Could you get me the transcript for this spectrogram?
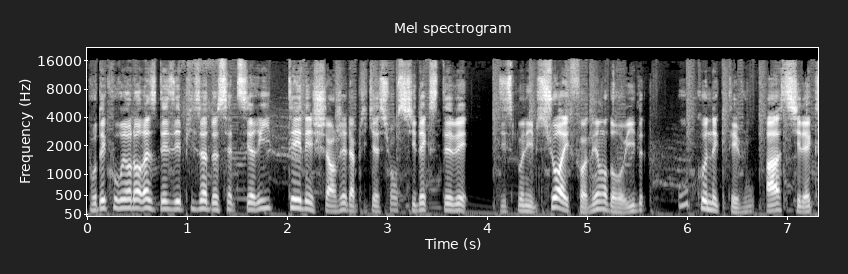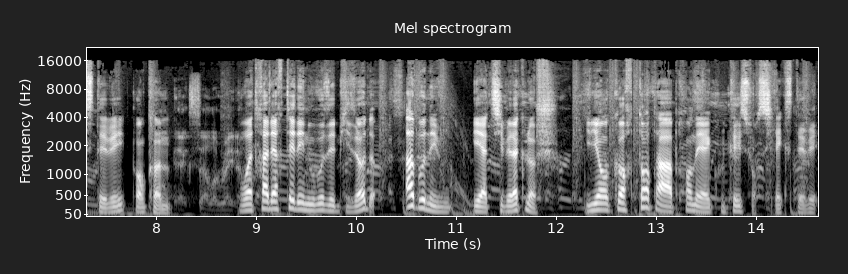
Pour découvrir le reste des épisodes de cette série, téléchargez l'application Silex TV, disponible sur iPhone et Android, ou connectez-vous à silextv.com. Pour être alerté des nouveaux épisodes, abonnez-vous et activez la cloche. Il y a encore tant à apprendre et à écouter sur Silex TV.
